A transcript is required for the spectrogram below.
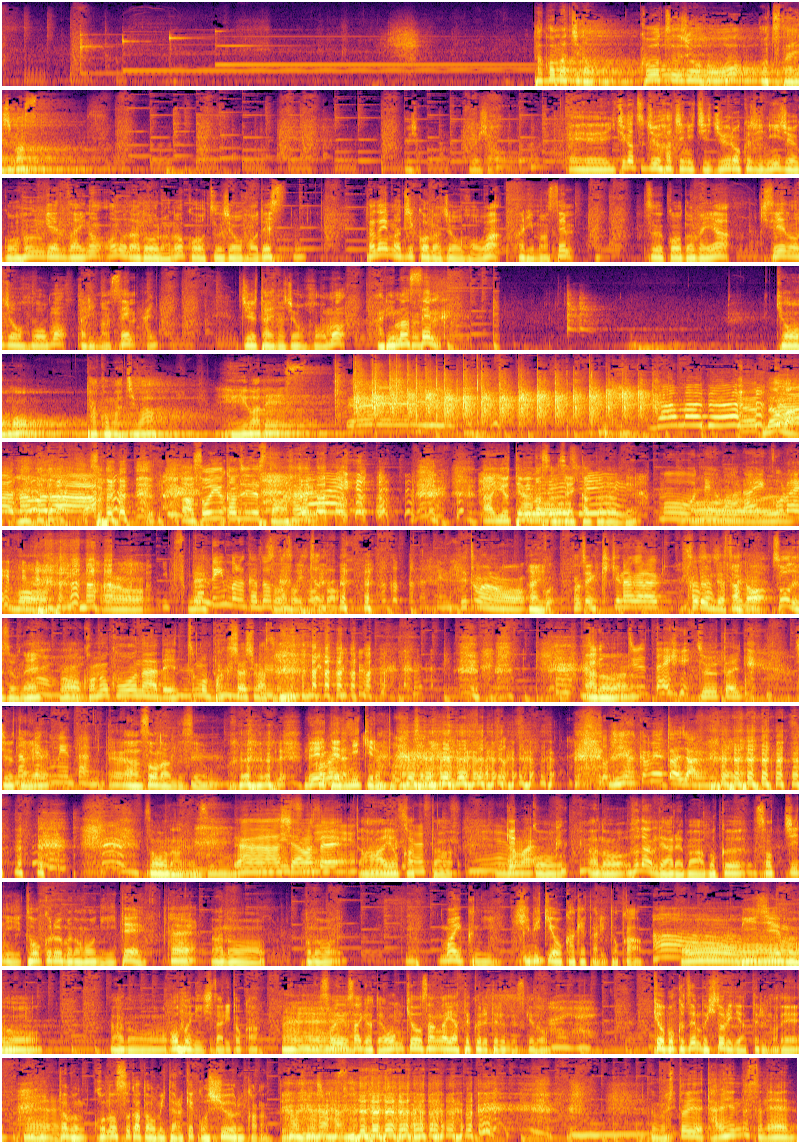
多古町の交通情報をお伝えします。よいしょ。よいしょ。えー1月18日16時25分現在の主な道路の交通情報ですただいま事故の情報はありません。通行止めや規制の情報もありません、渋滞の情報もありません。今日もタコ町は平和です生だ。生。あそういう感じですか？あ言ってみます？せっかくなんで。もうね笑いこらえてた。あの 突っ込んでいいものかどうかってちょっといつもあの、はい。ここっちに聞きながら来るんですけど。そうです。よね、はいもうこのコーナーでいつも爆笑します、あの渋滞。渋滞。渋滞ね何百メーターみたいな。あそうなんですよ、ん。0.2キロとかですよね200メーターじゃんみたいな。いそうなんですよ。やーいいですね。幸せあーよかった。結構あの普段であれば僕そっちにトークルームの方にいてはい。あのこのマイクに響きをかけたりとか、BGM をあのオフにしたりとか、ええそういう作業って音響さんがやってくれてるんですけどあはいはい。今日僕全部一人でやってるのでええ多分この姿を見たら結構シュールかなっていう気がします。でも一人で大変ですね、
